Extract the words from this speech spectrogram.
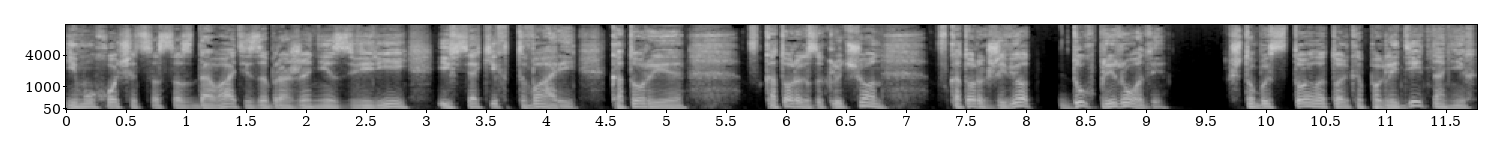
ему хочется создавать изображения зверей и всяких тварей, которые, в которых заключен, в которых живет дух природы, чтобы стоило только поглядеть на них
